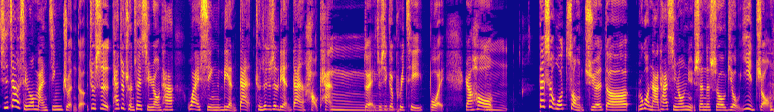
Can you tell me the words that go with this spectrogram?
其实这样形容蛮精准的，就是他就纯粹形容他外形脸蛋，纯粹就是脸蛋好看，嗯，对，就是一个 pretty boy。然后。但是我总觉得，如果拿它形容女生的时候，有一种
